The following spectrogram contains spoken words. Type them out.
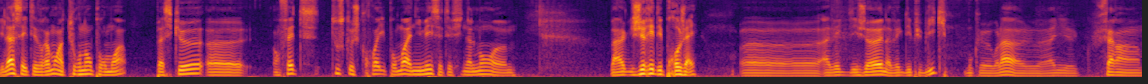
Et là, ça a été vraiment un tournant pour moi parce que, euh, en fait, tout ce que je croyais, pour moi, animer, c'était finalement bah, gérer des projets avec des jeunes, avec des publics. Donc euh, voilà, euh, faire un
